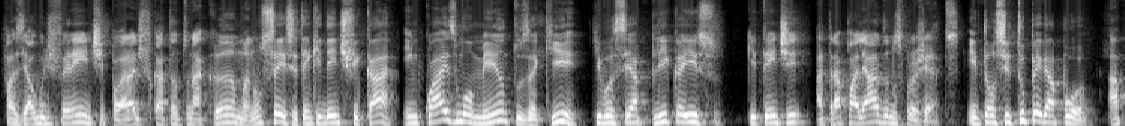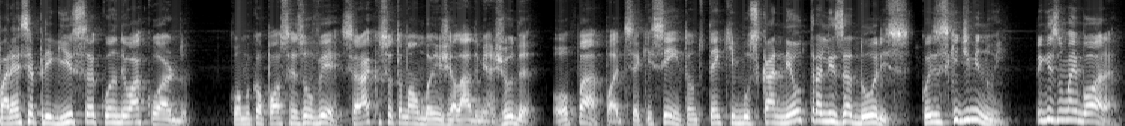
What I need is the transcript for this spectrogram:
fazer algo diferente, parar de ficar tanto na cama, não sei, você tem que identificar em quais momentos aqui que você aplica isso que tem te atrapalhado nos projetos. Então, se tu pegar, pô, aparece a preguiça quando eu acordo. Como que eu posso resolver? Será que se eu tomar um banho gelado me ajuda? Opa, pode ser que sim. Então tu tem que buscar neutralizadores, coisas que diminuem. Preguiça não vai embora.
